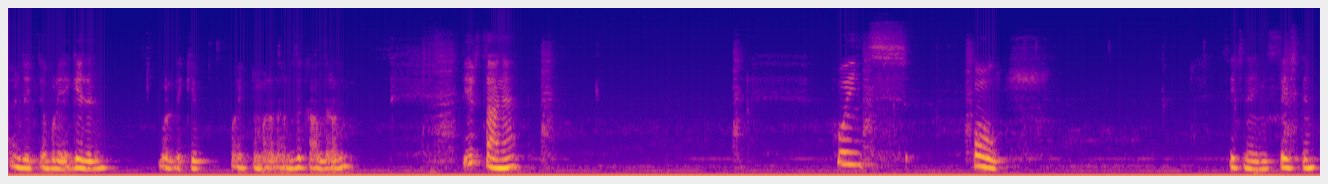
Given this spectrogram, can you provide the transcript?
Öncelikle buraya gelelim. Buradaki point numaralarımızı kaldıralım. Bir tane point alt seçeneğimi seçtim.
